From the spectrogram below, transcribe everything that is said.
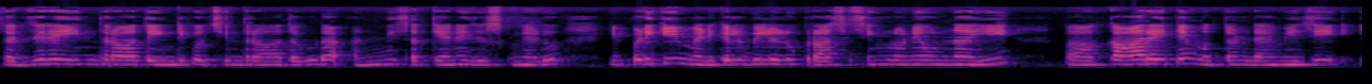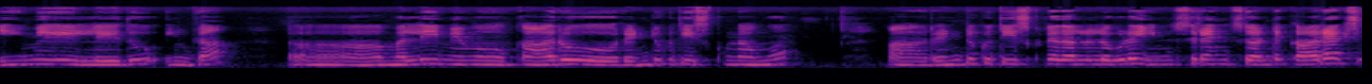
సర్జరీ అయిన తర్వాత ఇంటికి వచ్చిన తర్వాత కూడా అన్ని సత్యానే చూసుకున్నాడు. ఇప్పటికీ మెడికల్ బిల్లులు ప్రాసెసింగ్లోనే ఉన్నాయి. కార్ అయితే మొత్తం డ్యామేజీ ఏమీ లేదు. ఇంకా మళ్ళీ మేము కారు రెంట్కు తీసుకున్నాము. రెంట్కు తీసుకునే దానిలో కూడా ఇన్సూరెన్స్ అంటే కార్ యాక్సి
